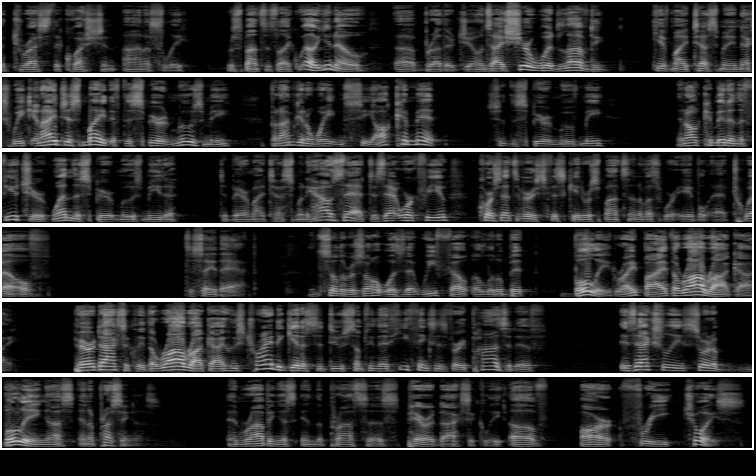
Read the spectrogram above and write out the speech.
address the question honestly. Responses like, "Well, you know, uh, brother Jones, I sure would love to give my testimony next week, and I just might if the Spirit moves me, but I'm going to wait and see. I'll commit should the Spirit move me, and I'll commit in the future when the Spirit moves me to to bear my testimony. How's that? Does that work for you? Of course, that's a very sophisticated response. None of us were able at 12 to say that. And so the result was that we felt a little bit bullied, right, by the rah rah guy. Paradoxically, the rah rah guy who's trying to get us to do something that he thinks is very positive is actually sort of bullying us and oppressing us and robbing us in the process, paradoxically, of our free choice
